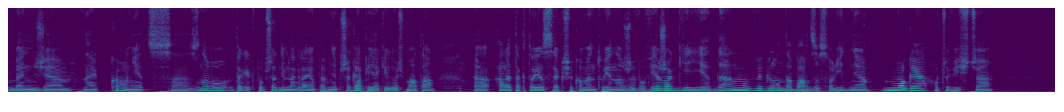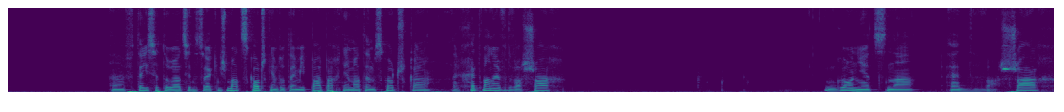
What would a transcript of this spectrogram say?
będzie e, koniec. E, Znowu, tak jak w poprzednim nagraniu, pewnie przegapię jakiegoś mata, ale tak to jest, jak się komentuje na żywo. Wieża G1 wygląda bardzo solidnie. Mogę oczywiście w tej sytuacji, to co, jakimś mat skoczkiem tutaj mi pa- pachnie matem skoczka. Hetman F2 szach. Goniec na E2 szach.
